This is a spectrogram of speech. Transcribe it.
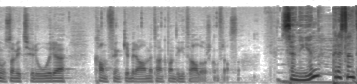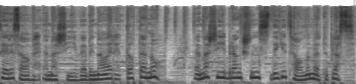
Noe som vi tror eh, kan funke bra med tanke på en digital årskonferanse. Sendingen presenteres av energiwebinar.no, energibransjens digitale møteplass,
